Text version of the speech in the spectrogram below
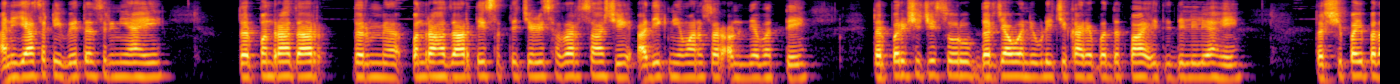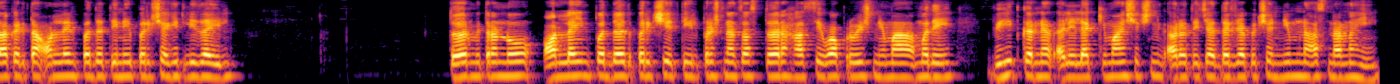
आणि यासाठी वेतन श्रेणी आहे. तर पंधरा हजार तर पंधरा हजार ते सत्तेचाळीस हजार सहाशे अधिक नियमानुसार अनुज्ञ भत्ते. तर परीक्षेचे स्वरूप दर्जा व निवडीची कार्यपद्धत पहा येथे दिलेली आहे. तर शिपाई पदाकरिता ऑनलाईन पद्धतीने परीक्षा घेतली जाईल. तर मित्रांनो ऑनलाईन पद्धत परीक्षेतील प्रश्नाचा स्तर हा सेवा प्रवेश नियमामध्ये विहित करण्यात आलेल्या किमान शैक्षणिक अर्हतेच्या दर्जापेक्षा निम्न असणार नाही.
